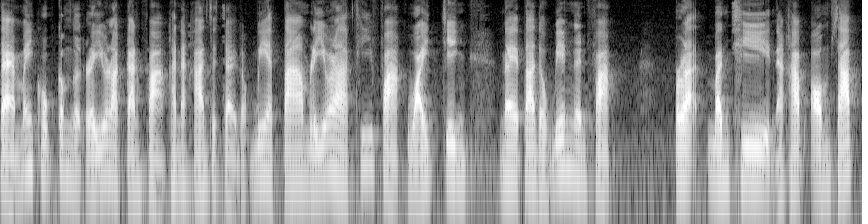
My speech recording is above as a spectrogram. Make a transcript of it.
แต่ไม่ครบกำหนดระยะเวลาการฝากธนาคารจะจ่ายดอกเบี้ย ตามระยะเวลาที่ฝากไว้จริง ในตาดอกเบี้ยเงินฝากประบัญชีนะครับออมทรัพย์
